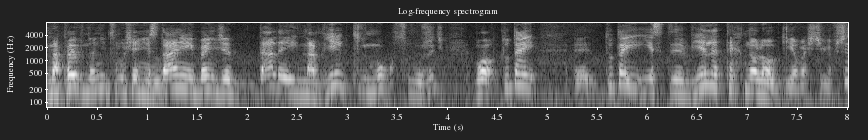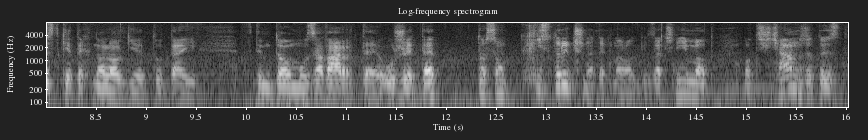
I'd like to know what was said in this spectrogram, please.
na pewno nic mu się nie stanie i będzie dalej na wieki mógł służyć, bo tutaj, e, tutaj jest wiele technologii, a właściwie wszystkie technologie tutaj w tym domu zawarte, użyte, to są historyczne technologie. Zacznijmy od, od ścian, że to jest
